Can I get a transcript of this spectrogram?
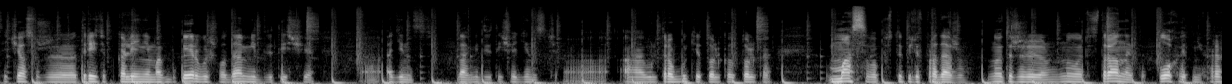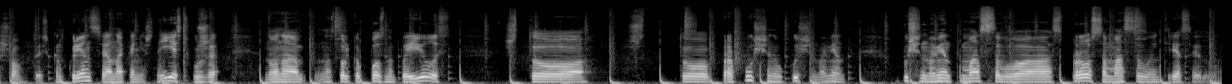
Сейчас уже третье поколение MacBook Air вышло, да, мид 2000 11, да, Mi-2011, а, а ультрабуки только-только массово поступили в продажу. Ну, это же, ну, это странно, это плохо, это нехорошо. То есть конкуренция, она, конечно, есть уже, но она настолько поздно появилась, что, что пропущен, упущен момент. Упущен момент массового спроса, массового интереса, я думаю.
